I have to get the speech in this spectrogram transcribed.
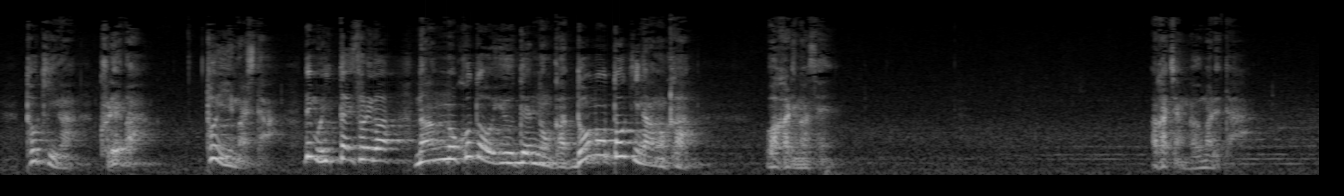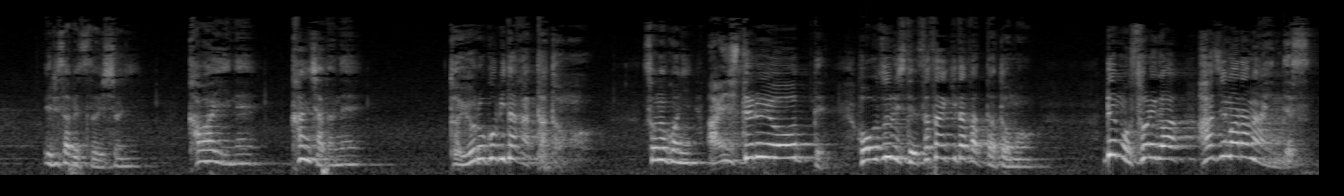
「時が来れば」と言いました。でも一体それが何のことを言うてんのかどの時なのか分かりません。赤ちゃんが生まれた。エリザベスと一緒に「可愛いいね感謝だね」と喜びたかったと思う。その子に「愛してるよ」って頬ずりしてささやきたかったと思う。でもそれが始まらないんです。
